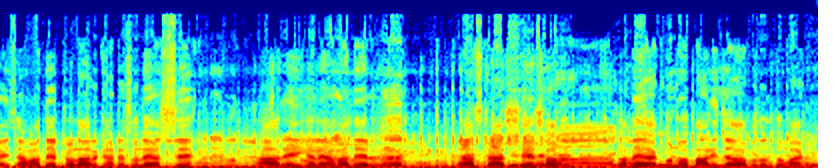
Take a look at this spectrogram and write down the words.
গাইস আমাদের ট্রলার ঘাটে চলে আসছে আর এইখানে আমাদের যাত্রা শেষ হবে। তবে এখনও বাড়ি যাওয়া পর্যন্ত বাকি।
